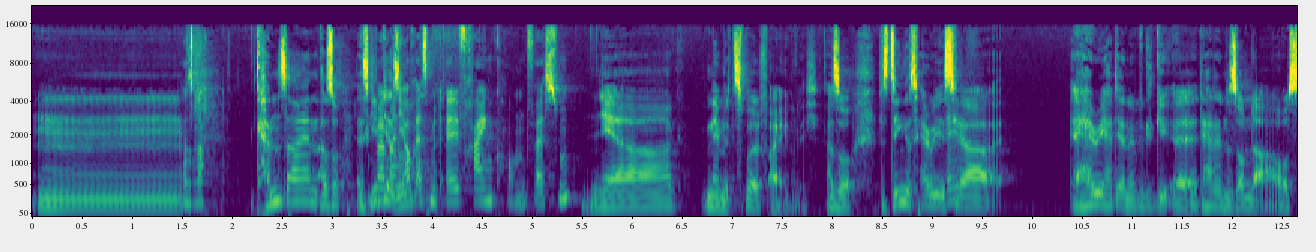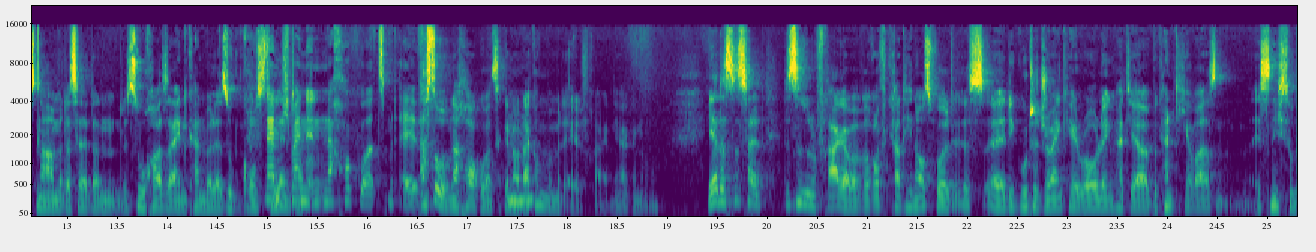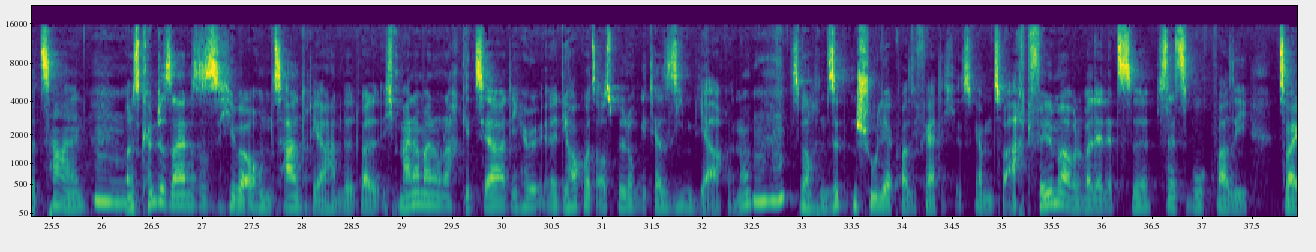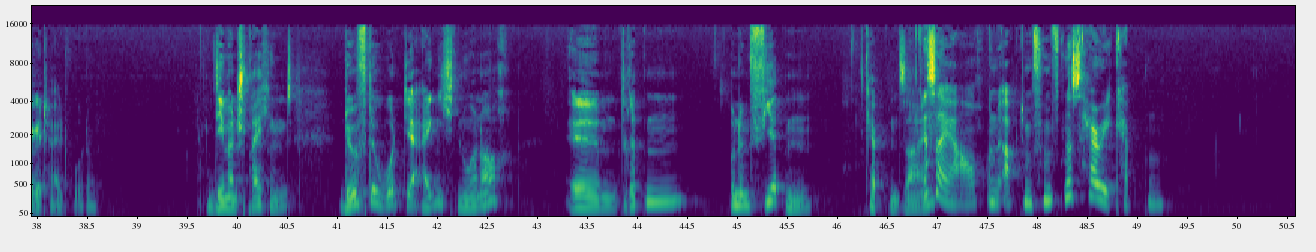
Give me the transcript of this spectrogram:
Mm, Also nach, kann sein, also es gibt weil ja man so. ja auch erst mit elf reinkommt, weißt du? Ja, nee, mit zwölf eigentlich. Also das Ding ist, Harry ist Elf. ja. Harry hat ja eine, äh, der hat eine Sonderausnahme, dass er dann Sucher sein kann, weil er so ein großes Nein, Talent ich meine hat. nach Hogwarts mit elf. Ach so, nach Hogwarts, genau, da kommt man mit elf rein, ja, genau. Ja, das ist halt, das ist so eine Frage, aber worauf ich gerade hinaus wollte, ist, äh, die gute Joanne K. Rowling hat ja bekanntlicherweise es nicht so bezahlen. Und es könnte sein, dass es sich hierbei auch um Zahlendreher handelt, weil ich meiner Meinung nach geht's ja, die, äh, die Hogwarts-Ausbildung geht ja sieben Jahre, ne? Das war nach dem siebten Schuljahr quasi fertig ist. Wir haben zwar acht Filme, aber weil der letzte, das letzte Buch quasi zweigeteilt wurde. Dementsprechend dürfte Wood ja eigentlich nur noch im dritten und im vierten Captain sein. Ist er ja auch. Und ab dem fünften ist Harry Captain.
